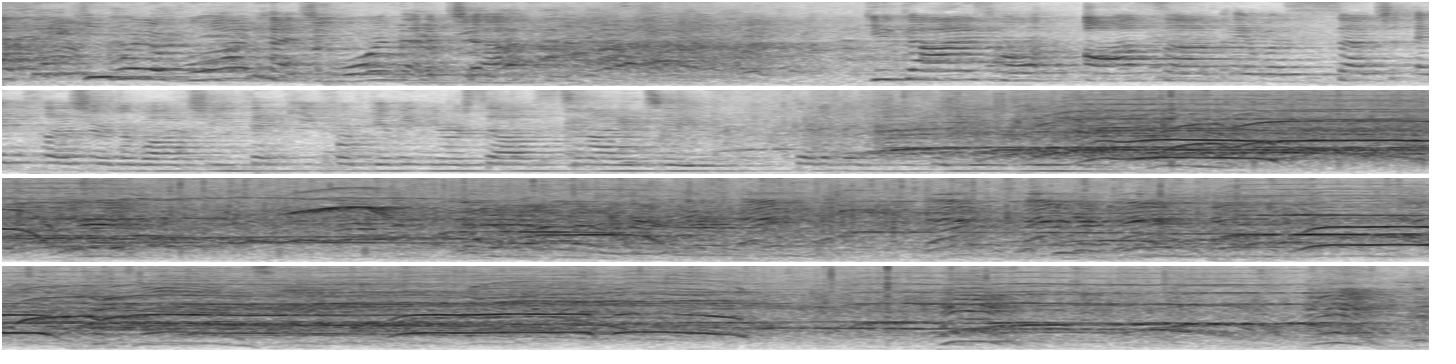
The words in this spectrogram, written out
I think you would have won had you worn that, Jeff. You guys were awesome. It was such a pleasure to watch you. Thank you for giving yourselves tonight to benefit House of Youth. Hear it. There's a mom out of the back there. Pen, pen, We got ten, ten. Ten. Ten. The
